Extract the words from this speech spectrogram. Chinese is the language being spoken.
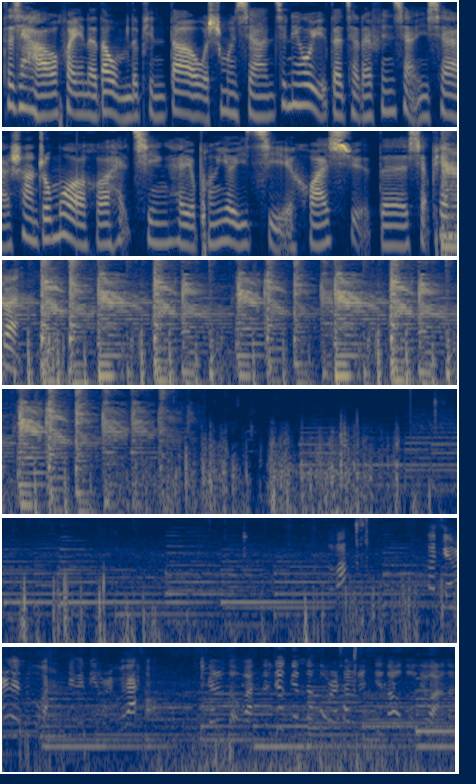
大家好，欢迎来到我们的频道，我是梦香。今天我与大家来分享一下上周末和海清还有朋友一起滑雪的小片段。走吧，到前面的路吧，这个地方也不大好，跟着走吧，咱就跟着后边他们的斜道走就完了。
